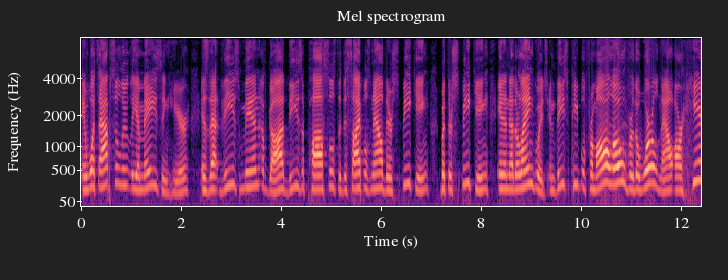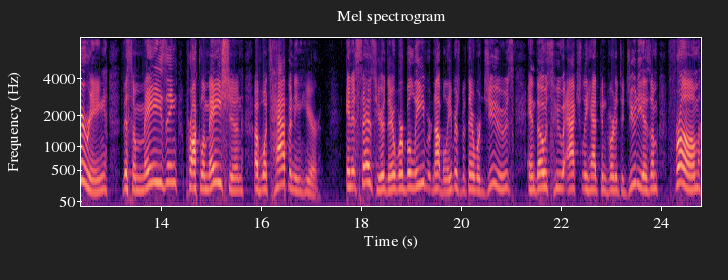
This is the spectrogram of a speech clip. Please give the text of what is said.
And what's absolutely amazing here is that these men of God, these apostles, the disciples now, they're speaking, but they're speaking in another language. And these people from all over the world now are hearing this amazing proclamation of what's happening here. And it says here there were believers, not believers, but there were Jews and those who actually had converted to Judaism from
